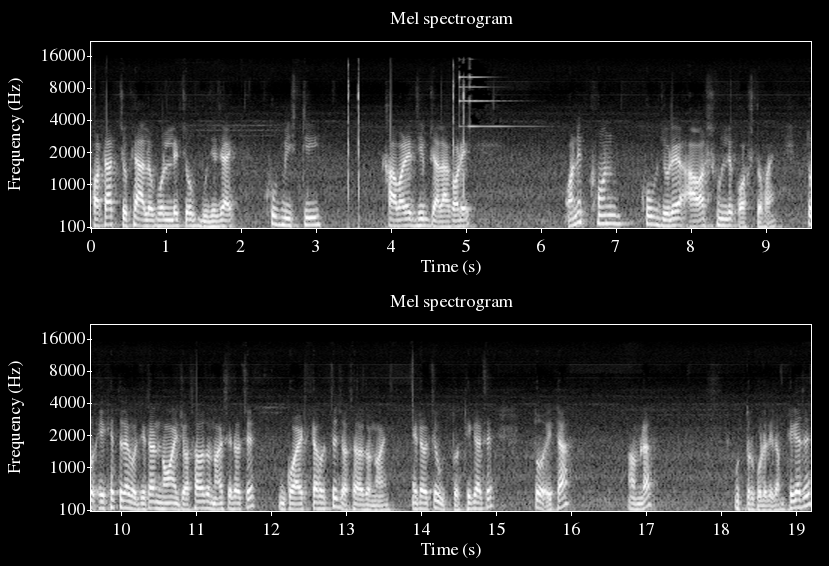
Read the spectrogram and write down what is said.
হঠাৎ চোখে আলো পড়লে চোখ বুঝে যায়। খুব মিষ্টি খাবারের জীব জ্বালা করে। অনেকক্ষণ খুব জোরে আওয়াজ শুনলে কষ্ট হয়। তো এক্ষেত্রে দেখো, যেটা নয়, যথাযথ নয়, সেটা হচ্ছে, গয়েরটা হচ্ছে যথাযথ নয়। এটা হচ্ছে উত্তর, ঠিক আছে? তো এটা আমরা উত্তর করে দিলাম, ঠিক আছে?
